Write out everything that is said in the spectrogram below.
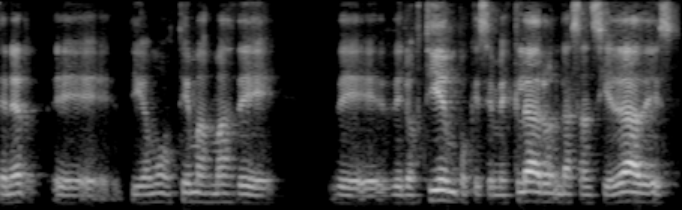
tener, eh, digamos, temas más de, los tiempos que se mezclaron, las ansiedades.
